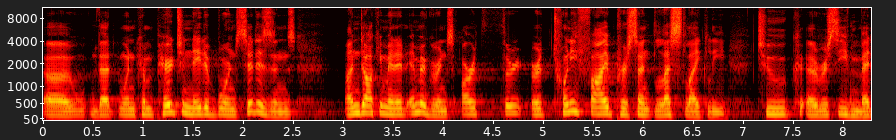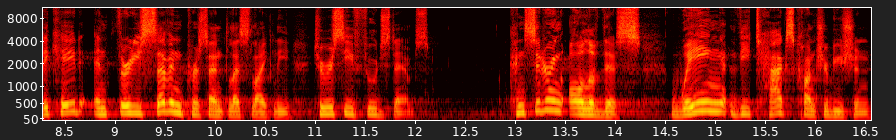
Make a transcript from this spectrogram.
uh, that when compared to native-born citizens, undocumented immigrants are 25% less likely to uh, receive Medicaid and 37% less likely to receive food stamps. Considering all of this, weighing the tax contribution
